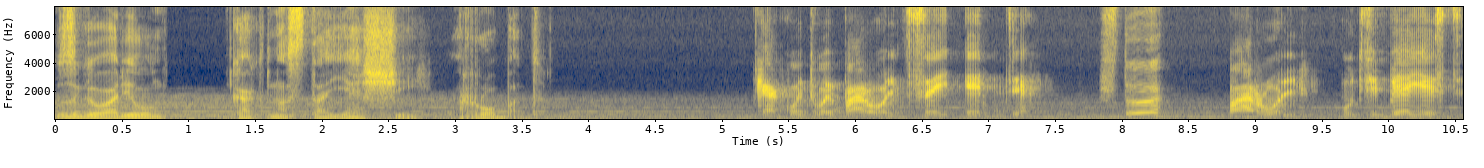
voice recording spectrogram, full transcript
заговорил он как настоящий робот. Какой твой пароль, Сэй Эдди? Что? Пароль. У тебя есть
